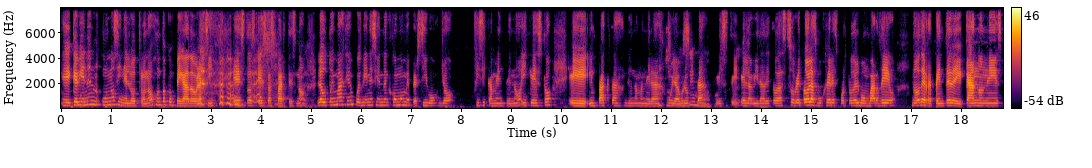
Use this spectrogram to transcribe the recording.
eh, que vienen uno sin el otro, ¿no? Junto con pegado, ahora sí, estos, estas partes, ¿no? La autoimagen, pues viene siendo el cómo me percibo yo físicamente, ¿no? Y que esto eh, impacta de una manera muy abrupta este, en la vida de todas, sobre todo las mujeres, por todo el bombardeo, ¿no? De repente de cánones,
